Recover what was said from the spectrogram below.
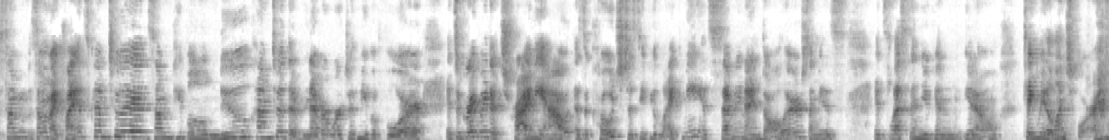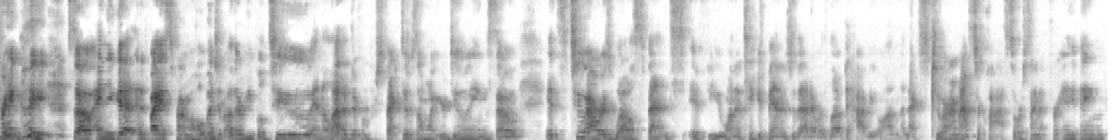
some some of my clients come to it. Some people new come to it that have never worked with me before. It's a great way to try me out as a coach to see if you like me. It's seventy nine dollars. I mean, it's it's less than you can you know take me to lunch for, frankly. So and you get advice from a whole bunch of other people too, and a lot of different perspectives on what you're doing. So it's two hours well spent. If you want to take advantage of that, I would love to have you on the next two hour masterclass or sign up for anything,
